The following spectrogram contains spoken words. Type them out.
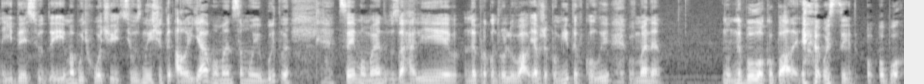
йде сюди, мабуть, хоче і цю знищити. Але я в момент самої битви цей момент взагалі не проконтролював. Я вже помітив, коли в мене ну, не було копалень ось цих обох.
